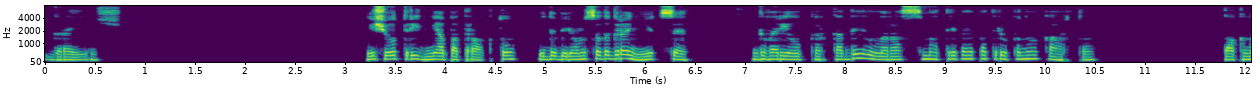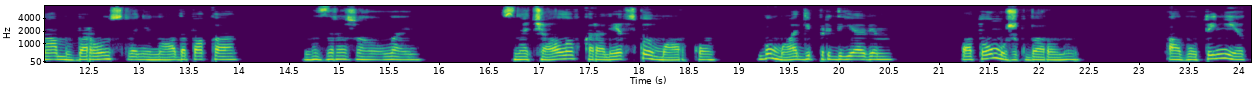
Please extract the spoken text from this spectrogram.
Грейнж. «Еще три дня по тракту и доберемся до границы», — говорил Каркадейл, рассматривая потрепанную карту. «Так нам в баронство не надо пока», — возражал Лайн. «Сначала в королевскую марку, бумаги предъявим, потом уже к барону». «А вот и нет»,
